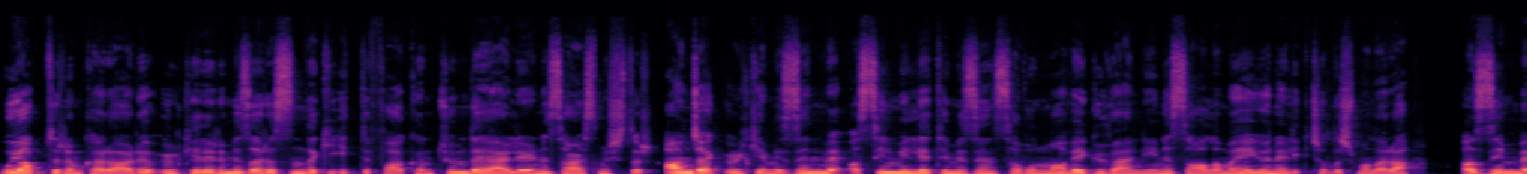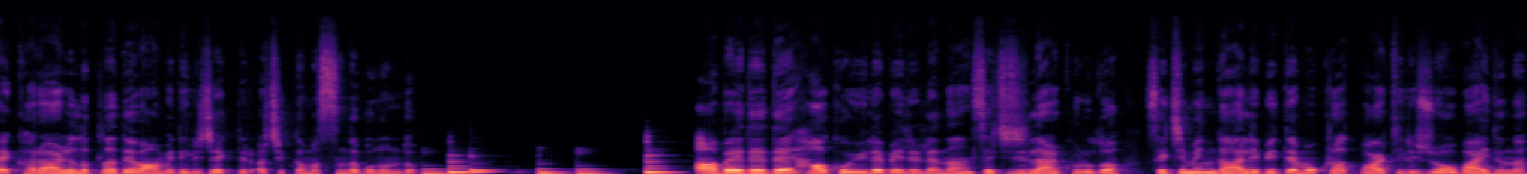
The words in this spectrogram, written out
bu yaptırım kararı ülkelerimiz arasındaki ittifakın tüm değerlerini sarsmıştır. Ancak ülkemizin ve asil milletimizin savunma ve güvenliğini sağlamaya yönelik çalışmalara azim ve kararlılıkla devam edilecektir açıklamasında bulundu. ABD'de halk oyuyla belirlenen Seçiciler Kurulu, seçimin galibi Demokrat Partili Joe Biden'ı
